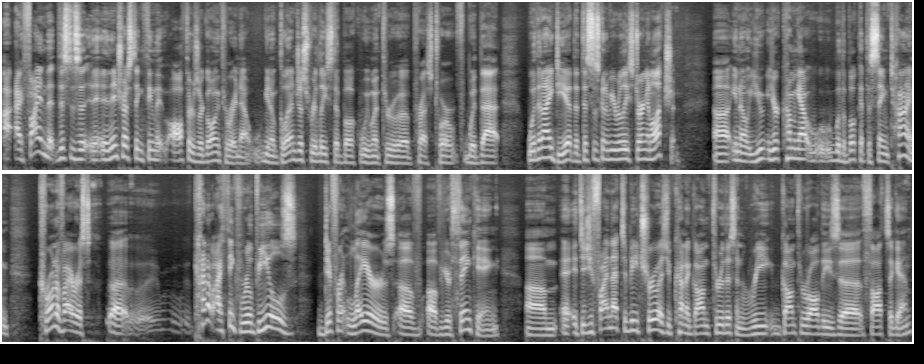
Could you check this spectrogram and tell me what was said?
I find that this is an interesting thing that authors are going through right now. You know, Glenn just released a book. We went through a press tour with that, with an idea that this is going to be released during an election. Uh, you know, you, are coming out with a book at the same time coronavirus uh, kind of, I think, reveals different layers of, of your thinking. Um, eh, did you find that to be true as you've kind of gone through this and re- gone through all these uh, thoughts again?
